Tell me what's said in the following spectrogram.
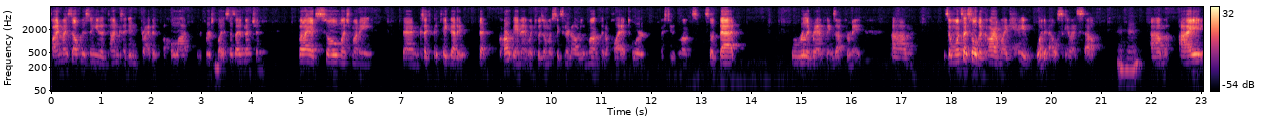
find myself missing it the time because I didn't drive it a whole lot in the first place, as I had mentioned. But I had so much money then because I could take that that car payment, which was almost six hundred dollars a month, and apply it toward my student loans. So that really ramped things up for me. Um, so once I sold the car, I'm like, hey, what else can I sell? Mm-hmm. Um, I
